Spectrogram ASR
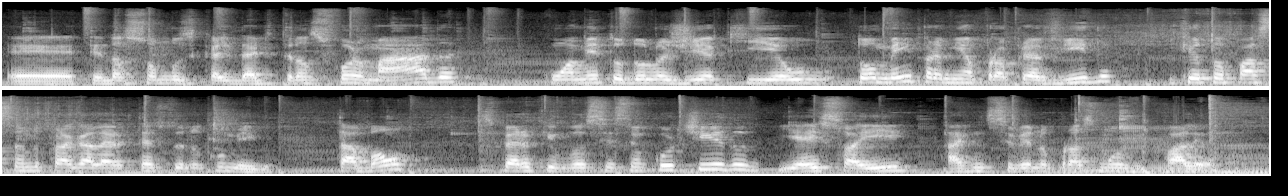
é, tendo a sua musicalidade transformada com a metodologia que eu tomei para minha própria vida e que eu estou passando para a galera que está estudando comigo. Tá bom? Espero que vocês tenham curtido e é isso aí. A gente se vê no próximo vídeo. Valeu!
